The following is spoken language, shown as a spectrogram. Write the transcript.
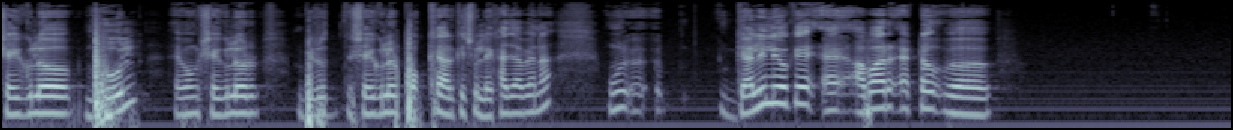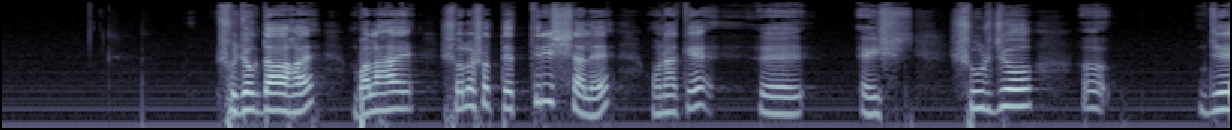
সেইগুলো ভুল এবং সেগুলোর বিরুদ্ধে, সেগুলোর পক্ষে আর কিছু লেখা যাবে না। গ্যালিলিওকে আবার একটা সুযোগ দেওয়া হয়। বলা হয় ষোলোশো সালে ওনাকে এই সূর্য যে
